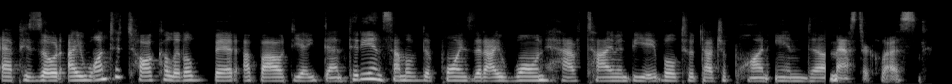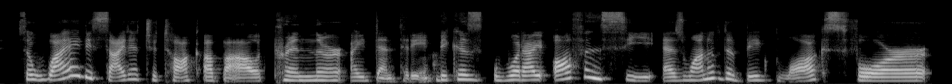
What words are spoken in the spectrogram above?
episode, I want to talk a little bit about the identity and some of the points that I won't have time and be able to touch upon in the masterclass. So, why I decided to talk about preneur identity? Because what I often see as one of the big blocks for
